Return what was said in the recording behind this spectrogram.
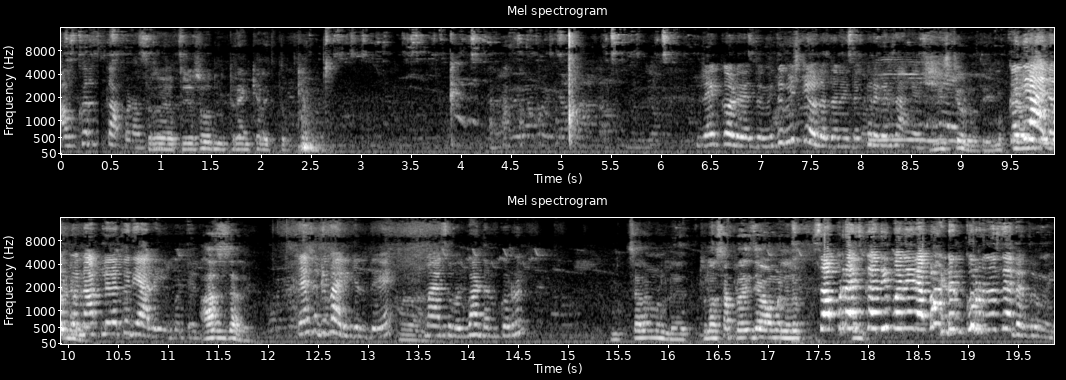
अहो खरंच कापड असतं. तर तुझ्यासोबत मी प्रँक केला तिथं लय आहे तुम्ही. तुम्हीच ठेवलं होतं नाही तर खरं खरं सांगायचं. मीच ठेवलं होते. मग कधी आलं पण. आपल्याला कधी आलं ही बटन? आज झालंय. त्यासाठी भारी गेलते. हा. माझ्यासोबत भांडण करून. मग चला म्हणलं तुला सरप्राईज द्यावा म्हणलं. सरप्राईज कधी पण येणार भांडण करूनच येता तुम्ही.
